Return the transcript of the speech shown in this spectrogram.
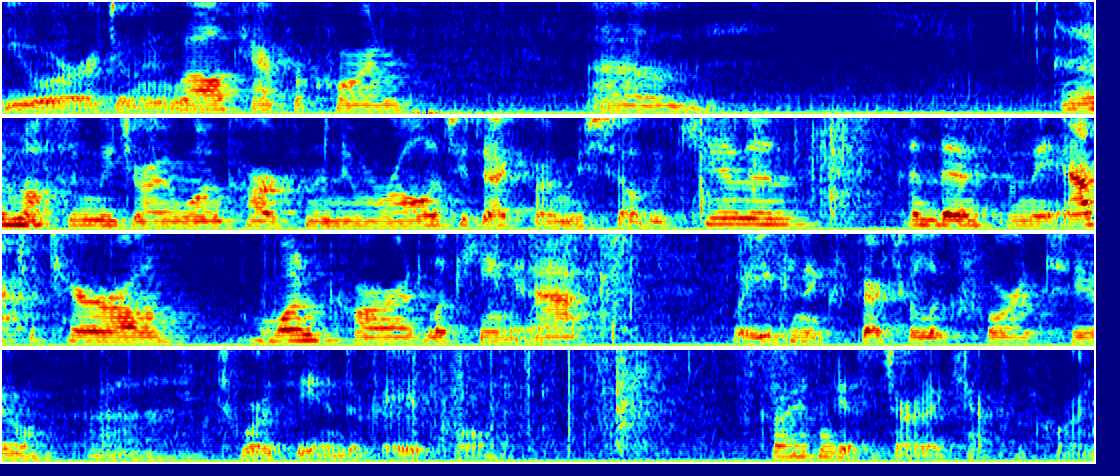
you are doing well, Capricorn. Um, and I'm also going to be drawing one card from the Numerology deck by Michelle Buchanan, and then from the After Tarot, one card looking at what you can expect to look forward to uh, towards the end of April. Let's go ahead and get started, Capricorn.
